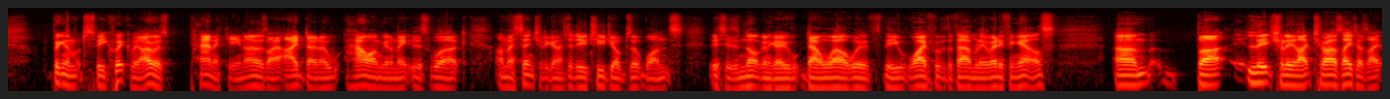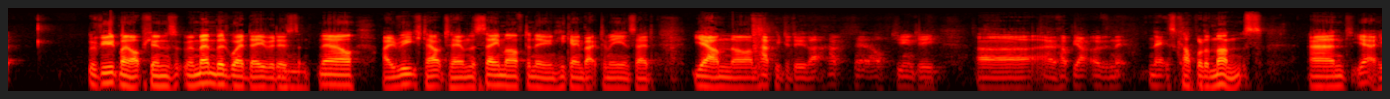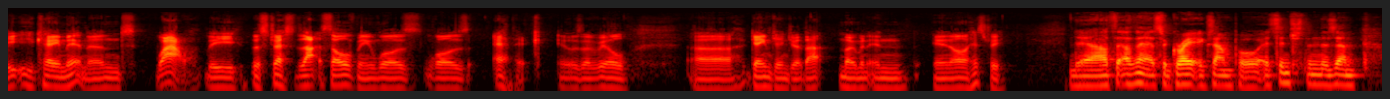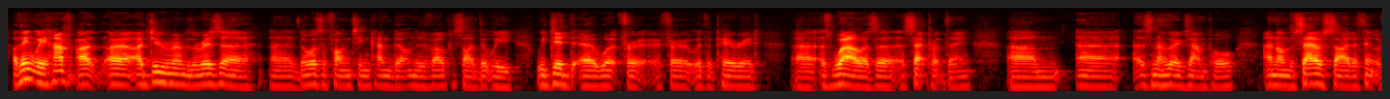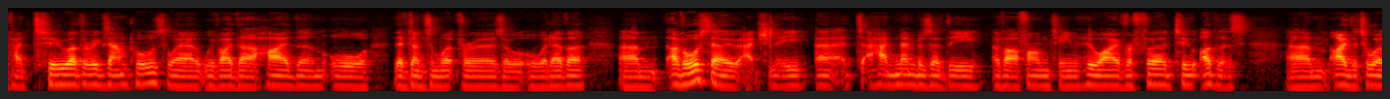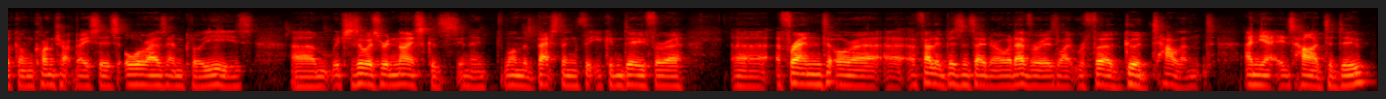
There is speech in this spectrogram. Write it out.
bring them up to speed quickly, I was panicking. I was like, I don't know how I'm going to make this work. I'm essentially going to have to do two jobs at once. This is not going to go down well with the wife of the family or anything else. Um, but literally, like two hours later, I was like, reviewed my options, remembered where David is now. I reached out to him the same afternoon. He came back to me and said, "Yeah, I'm no, I'm happy to do that. Happy to take that opportunity." Uh, and help you out over the ne- next couple of months. And yeah, he, he came in, and wow, the the stress that solved me was was epic. It was a real uh, game changer at that moment in in our history. Yeah, I, th- I think that's a great example. It's interesting. There's, um, I think we have. I, I, I do remember there is a uh, there was a farm team candidate on the developer side that we we did uh, work for for with a period uh, as well as a, a separate thing. Um, uh, as another example, and on the sales side, I think we've had two other examples where we've either hired them or they've done some work for us or, or whatever. Um, I've also actually uh, had members of the of our farm team who I've referred to others um, either to work on contract basis or as employees, um, which is always really nice because you know one of the best things that you can do for a uh, a friend or a, a, fellow business owner or whatever is like refer good talent, and yet it's hard to do.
